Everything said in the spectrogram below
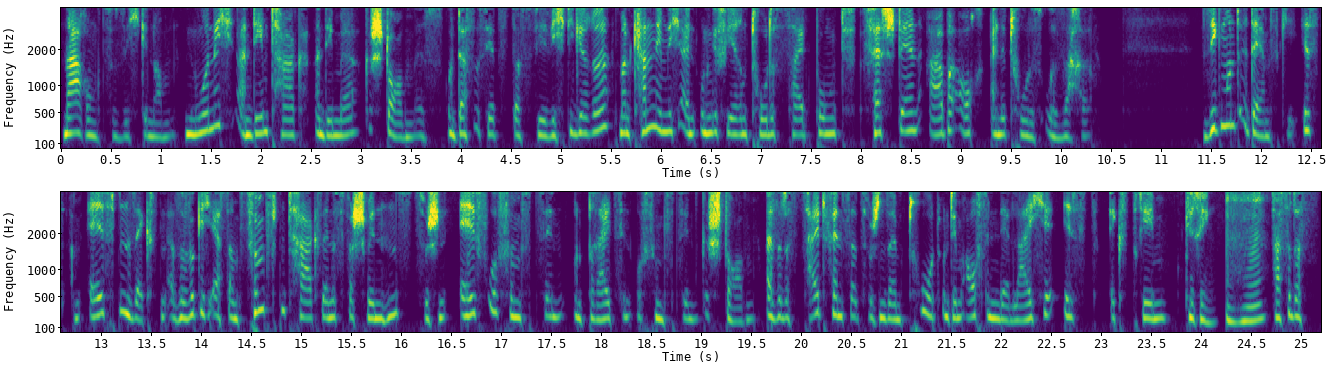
Nahrung zu sich genommen. Nur nicht an dem Tag, an dem er gestorben ist. Und das ist jetzt das viel Wichtigere. Man kann nämlich einen ungefähren Todeszeitpunkt feststellen, aber auch eine Todesursache. Sigmund Adamski ist am 11.06., also wirklich erst am fünften Tag seines Verschwindens zwischen 11.15 Uhr und 13.15 Uhr gestorben. Also das Zeitfenster zwischen seinem Tod und dem Auffinden der Leiche ist extrem gering. Mhm. Hast du das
